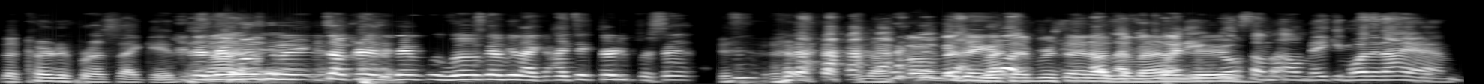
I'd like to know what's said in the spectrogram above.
the curtain for a second. And then we're gonna tell Chris. Then Will's gonna be like, "I take thirty percent." You know? I'm taking ten percent as a left with 20. manager. Will somehow making more than I am.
